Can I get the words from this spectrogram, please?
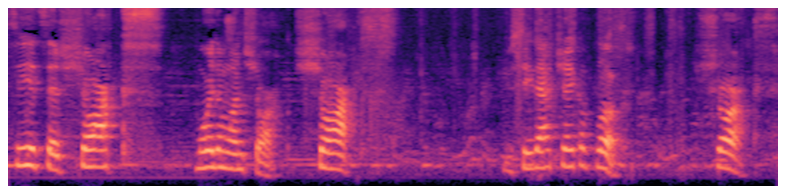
See, it says sharks. More than one shark. Sharks. You see that, Jacob? Look. Sharks.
